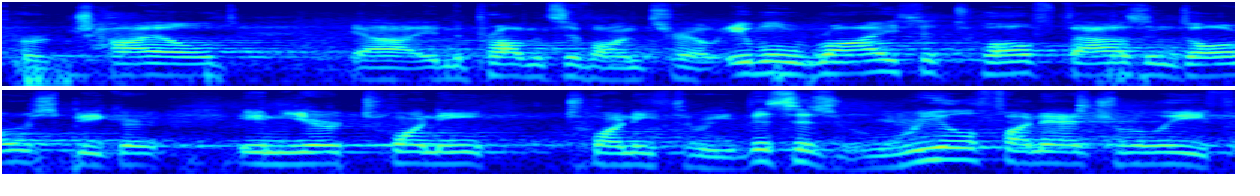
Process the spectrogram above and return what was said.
per child uh, in the province of Ontario. It will rise to $12,000, Speaker, in year 2023. This is real financial relief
